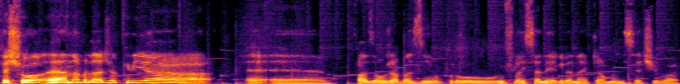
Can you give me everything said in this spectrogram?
Fechou. É, na verdade, eu queria é, é fazer um jabazinho pro Influência Negra, né? Que é uma iniciativa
